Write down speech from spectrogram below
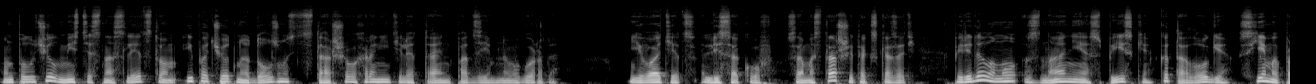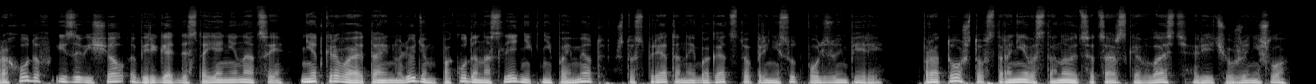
он получил вместе с наследством и почетную должность старшего хранителя тайн подземного города. Его отец, Лисаков, самый старший, так сказать, передал ему знания, списки, каталоги, схемы проходов и завещал оберегать достояние нации, не открывая тайну людям, покуда наследник не поймет, что спрятанные богатства принесут пользу империи. Про то, что в стране восстановится царская власть, речи уже не шло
